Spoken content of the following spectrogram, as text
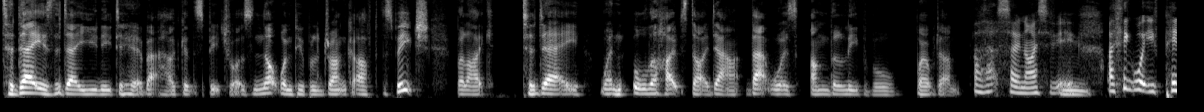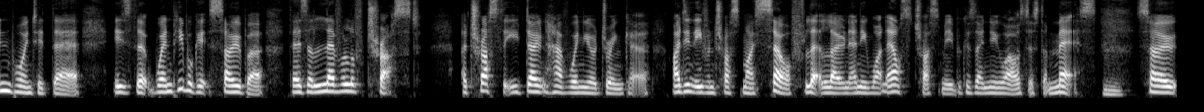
Today is the day you need to hear about how good the speech was. Not when people are drunk after the speech, but like today when all the hype's died down. That was unbelievable. Well done. Oh, that's so nice of you. Mm. I think what you've pinpointed there is that when people get sober, there's a level of trust, a trust that you don't have when you're a drinker. I didn't even trust myself, let alone anyone else trust me because they knew I was just a mess. Mm. So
